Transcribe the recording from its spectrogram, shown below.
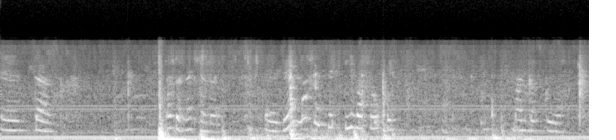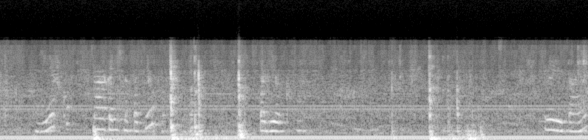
Э, так. Ну что ж, начнем давай. Э, берем ножницы и вашу банковскую денежку. Надо, конечно, подделку поделка. Вырезаем.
